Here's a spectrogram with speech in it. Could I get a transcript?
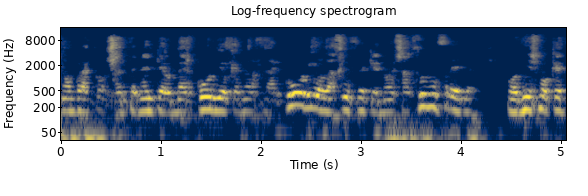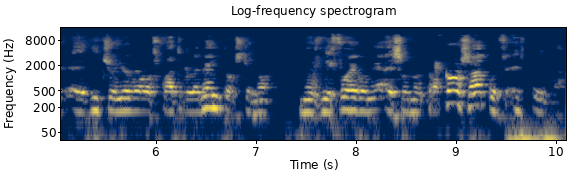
nombra constantemente el mercurio que no es mercurio, el azufre que no es azufre, lo mismo que he dicho yo de los cuatro elementos, que no, es ni fuego, ni eso no otra cosa, pues esto igual.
